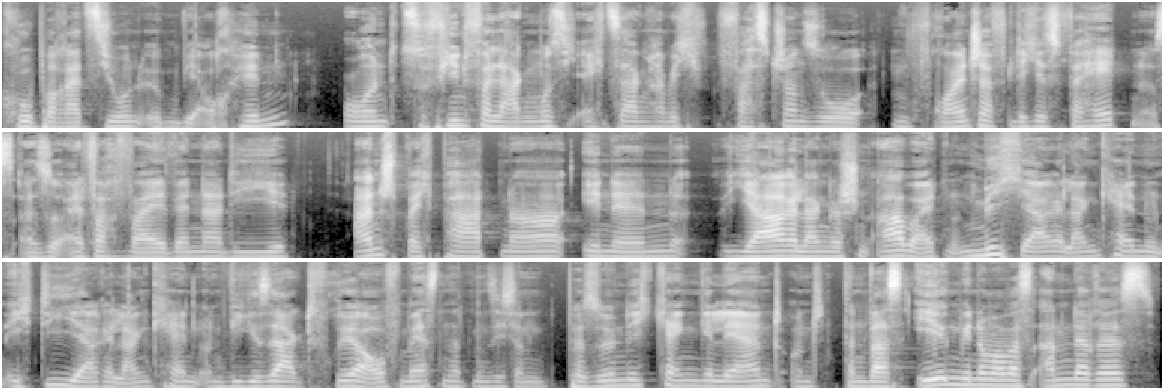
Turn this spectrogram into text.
Kooperation irgendwie auch hin. Und zu vielen Verlagen, muss ich echt sagen, habe ich fast schon so ein freundschaftliches Verhältnis. Also einfach, weil wenn da die AnsprechpartnerInnen jahrelang da schon arbeiten und mich jahrelang kennen und ich die jahrelang kenne. Und wie gesagt, früher auf Messen hat man sich dann persönlich kennengelernt und dann war es irgendwie nochmal was anderes.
